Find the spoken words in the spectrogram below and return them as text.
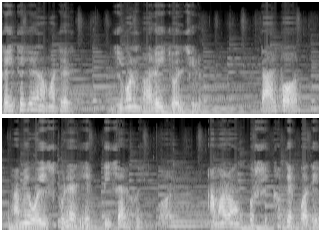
সেই থেকে আমাদের জীবন ভালোই চলছিল। তারপর আমি ওই স্কুলের হেড টিচার হই। আমার অঙ্ক শিক্ষকের পদে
